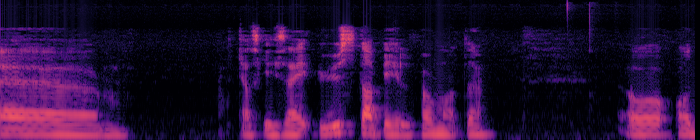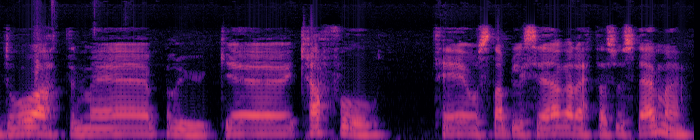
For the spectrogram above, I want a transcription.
uh, hva skal jeg si ustabil, på en måte. Og, og da at vi bruker kraftfôr til å stabilisere dette systemet,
